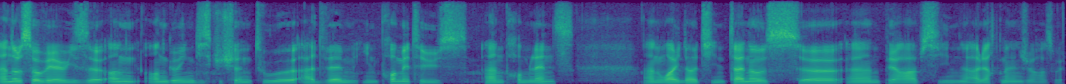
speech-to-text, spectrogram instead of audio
And also there is an on ongoing discussion to uh, add them in Prometheus and PromLens, and why not in Thanos uh, and perhaps in Alert Manager as well.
